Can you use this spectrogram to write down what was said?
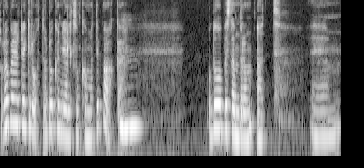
Och då började jag gråta och då kunde jag liksom komma tillbaka. Mm. Och då bestämde de att ehm,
